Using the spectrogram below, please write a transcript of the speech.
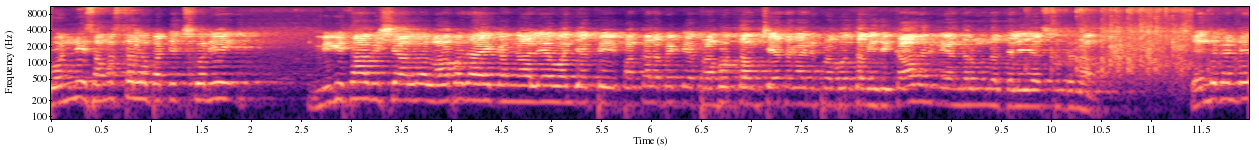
కొన్ని సంస్థలను పట్టించుకొని మిగతా విషయాల్లో లాభదాయకంగా లేవని చెప్పి పక్కన పెట్టే ప్రభుత్వం చేతగాని ప్రభుత్వం ఇది కాదని మీ అందరి ముందు తెలియజేసుకుంటున్నాం. ఎందుకంటే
